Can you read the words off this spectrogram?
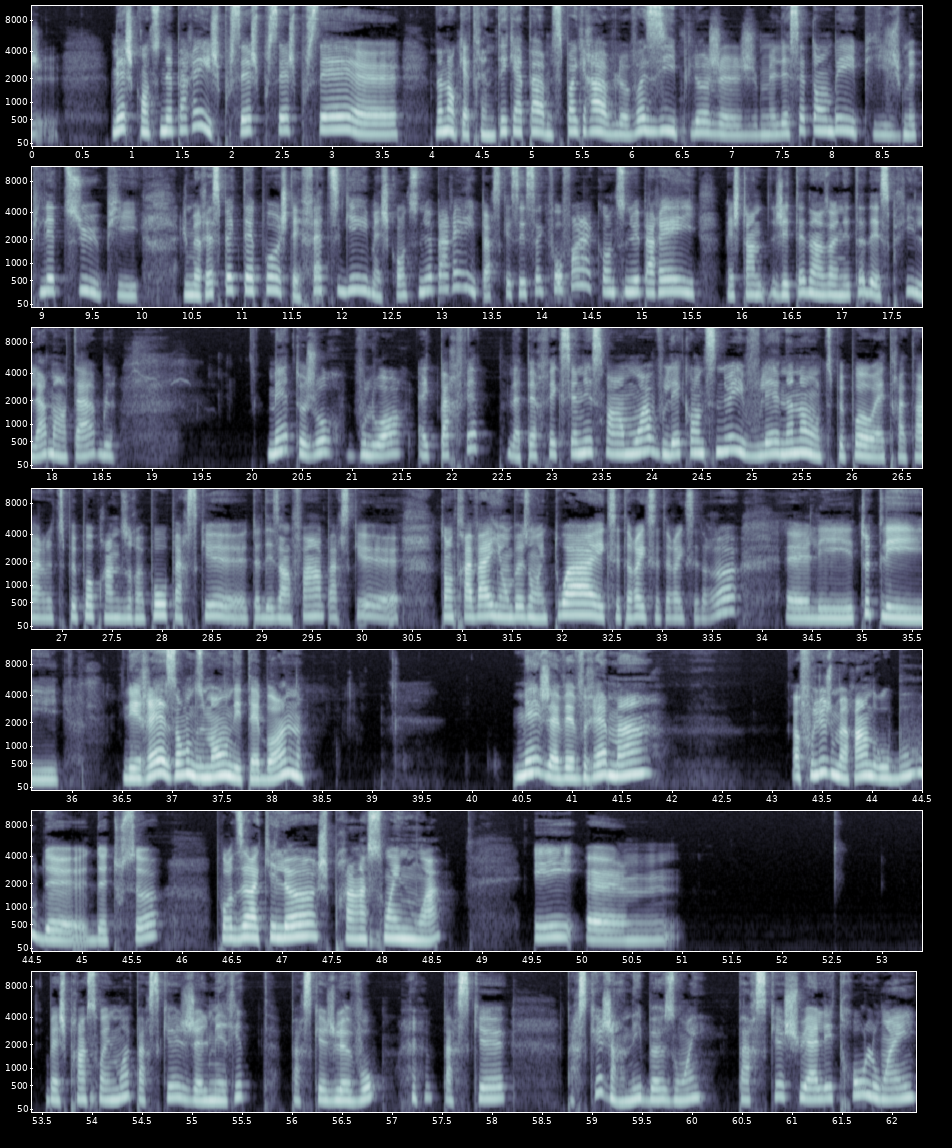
Mais je continuais pareil. Je poussais, je poussais, je poussais. Non, non, Catherine, t'es capable, c'est pas grave, là, vas-y. Puis là, je, me laissais tomber, puis je me pilais dessus, puis je me respectais pas, j'étais fatiguée, mais je continuais pareil, parce que c'est ça qu'il faut faire, continuer pareil. Mais j'étais dans un état d'esprit lamentable. Mais toujours vouloir être parfaite, la perfectionniste en moi voulait continuer. Il voulait non, non, tu peux pas être à terre, tu tu peux pas prendre du repos parce que euh, tu as des enfants, parce que euh, ton travail, ils ont besoin de toi, etc., etc., etc. les, toutes les, les raisons du monde étaient bonnes. Mais j'avais vraiment. Il a fallu je me rende au bout de, de, tout ça pour dire OK, là, je prends soin de moi. Et euh, ben, je prends soin de moi parce que je le mérite, parce que je le vaux, parce que, parce que j'en ai besoin, parce que je suis allée trop loin.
